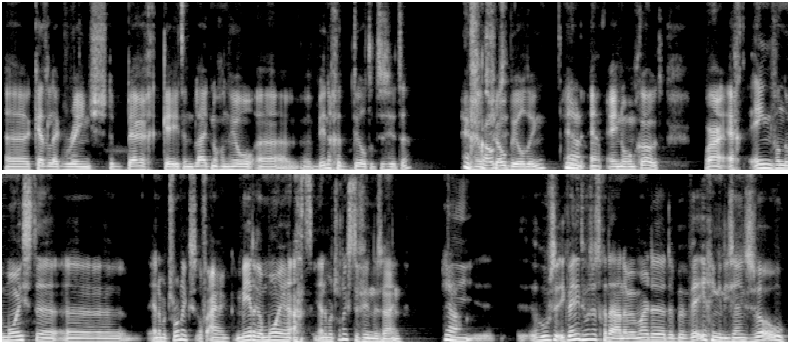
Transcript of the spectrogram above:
eh, Cadillac Range, de bergketen, blijkt nog een heel eh, binnengedeelte te zitten. En Een heel groot. showbuilding. Ja. En, en enorm groot. Waar echt een van de mooiste eh, animatronics, of eigenlijk meerdere mooie animatronics te vinden zijn. Ja. Die, hoe ze, ik weet niet hoe ze het gedaan hebben, maar de, de bewegingen die zijn zo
